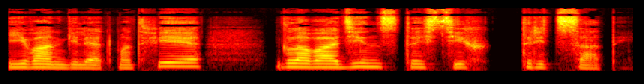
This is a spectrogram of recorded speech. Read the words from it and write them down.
Евангелие от Матфея, глава 11, стих 30.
